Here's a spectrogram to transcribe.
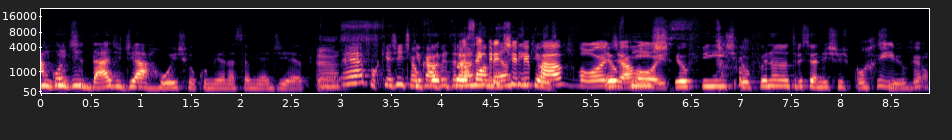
A quantidade de arroz que eu comia nessa minha dieta. É, porque, gente, é Que o foi- carboidrato. Eu sempre momento em tive que eu- pavor eu de arroz. fiz, eu fiz, eu fui no nutricionista esportivo. Horrível.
